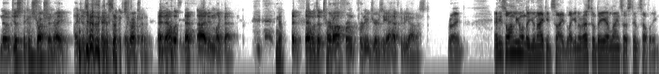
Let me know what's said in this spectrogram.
No just the construction right? I just experienced the construction. And that was that i didn't like that. No. That, that was a turnoff for, for new jersey i have to be honest. Right. And it's only on the United side. Like, you know, rest of the airlines are still suffering.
